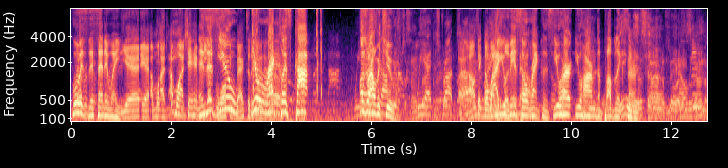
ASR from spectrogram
Who is this anyway? Yeah, yeah. I'm watching. I'm watching him. Is this you? Back to the You middle. reckless cop. We What's wrong with you? this- We had to stop. All right, I don't think stop this Why nobody's you bike. being so now. reckless? You hurt. You harmed the public, sir. Just sit the floor. You know, He's we still on did-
